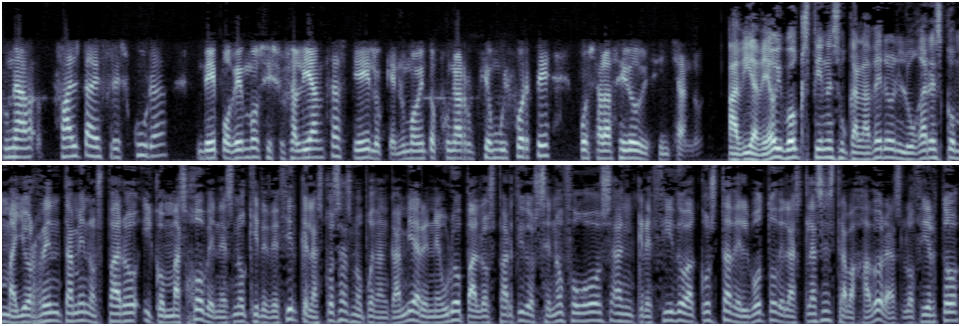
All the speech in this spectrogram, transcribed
una falta de frescura de Podemos y sus alianzas, que lo que en un momento fue una erupción muy fuerte, pues ahora se ha ido deshinchando. A día de hoy, Vox tiene su caladero en lugares con mayor renta, menos paro y más jóvenes. No quiere decir que las cosas no puedan cambiar. En Europa, los partidos xenófobos han crecido a costa del voto de las clases trabajadoras. Lo cierto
